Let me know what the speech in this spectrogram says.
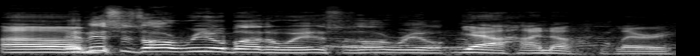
Um, and this is all real, by the way. This is all real. yeah, I know, Larry.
